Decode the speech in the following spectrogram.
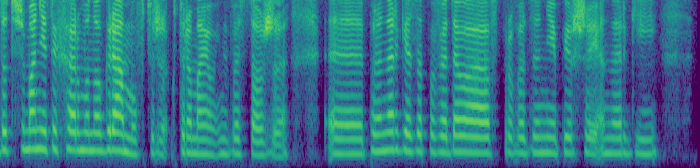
dotrzymanie tych harmonogramów, którzy, które mają inwestorzy. Y, Polenergia zapowiadała wprowadzenie pierwszej energii y,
